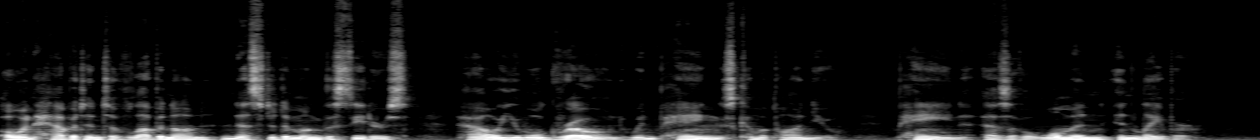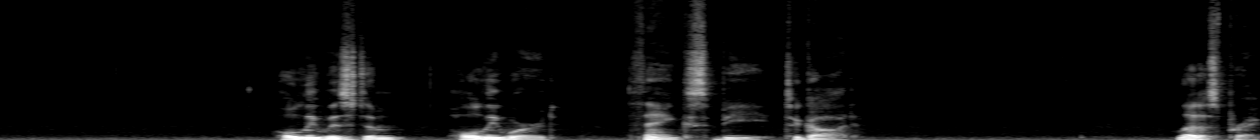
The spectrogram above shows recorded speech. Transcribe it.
O inhabitant of Lebanon, nested among the cedars, how you will groan when pangs come upon you, pain as of a woman in labor. Holy Wisdom, Holy Word, thanks be to God. Let us pray.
